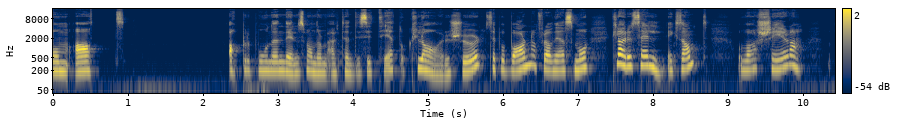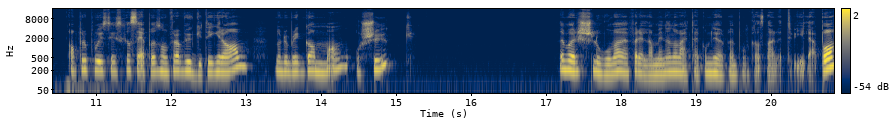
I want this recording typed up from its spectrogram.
om at Apropos den delen som handler om autentisitet, og klare sjøl. Se på barn da, fra de er små. Klare selv, ikke sant? Og hva skjer da? Apropos hvis vi skal se på det sånn fra vugge til grav, når du blir gammel og sjuk. Det bare slo meg ved foreldrene mine. Nå veit jeg ikke om de hører på den podkasten, det tviler jeg på.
